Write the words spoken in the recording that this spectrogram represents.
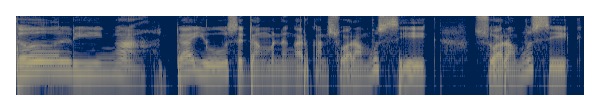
Telinga. Dayu sedang mendengarkan suara musik. Suara musik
